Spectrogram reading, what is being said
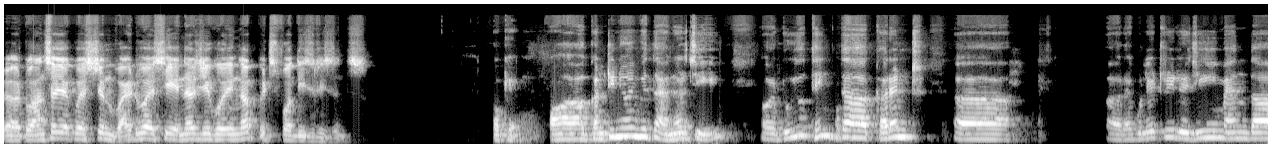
uh, to answer your question, why do I see energy going up? It's for these reasons. Okay. Uh, continuing with the energy, uh, do you think the current uh, uh regulatory regime and the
